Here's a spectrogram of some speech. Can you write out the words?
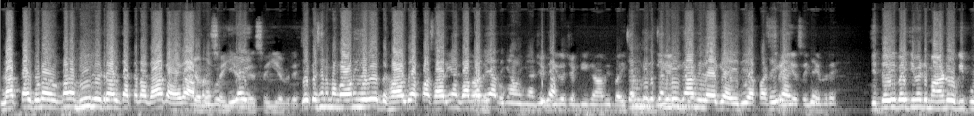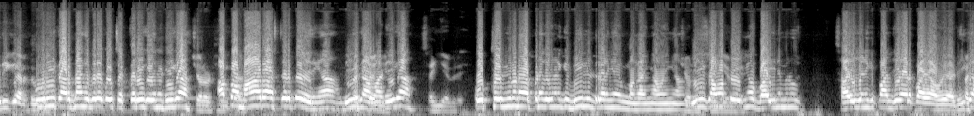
ਇਲਾਕਾ ਥੋੜਾ ਉਹਨਾਂ ਦਾ 20 ਲੀਟਰ ਤੱਕ ਦਾ ਗਾਹਕ ਹੈਗਾ ਆਪਣੇ ਕੋਲ ਸਹੀ ਹੈ ਸਹੀ ਹੈ ਵੀਰੇ। ਜੇ ਕਿਸੇ ਨੇ ਮੰਗਾਉਣੀ ਹੋਵੇ ਦਿਖਾਲ ਦੇ ਆਪਾਂ ਸਾਰੀਆਂ ਗਾਵਾਂ ਲਿਆਂਦੀਆਂ ਹੋਈਆਂ ਠੀਕ ਆ? ਚੰਗੀ ਤੋਂ ਚੰਗੀ ਗਾਂ ਵੀ ਬਾਈ ਚੰਗੀ ਤੋਂ ਚੰਗੀ ਗਾਂ ਵੀ ਲੈ ਕੇ ਆਈ ਦੀ ਆਪਾਂ ਠੀਕ ਆ? ਸਹੀ ਹੈ ਸਹੀ ਹੈ ਵੀਰੇ। ਜਿੱਦਾਂ ਵੀ ਬਾਈ ਜਿਵੇਂ ਡਿਮਾਂਡ ਹੋਗੀ ਪੂਰੀ ਕਰ ਦੋ ਪੂਰੀ ਕਰ ਦਾਂਗੇ ਵੀਰੇ ਕੋਈ ਚੱਕਰ ਹੀ ਕੋਈ ਨਹੀਂ ਠੀਕ ਆ? ਚਲੋ ਠੀਕ ਆਪਾਂ ਮਹਾਰਾਸ਼ਟਰ ਭੇਜਦੀਆਂ 20 ਅੱਛਾ ਗਾਵਾਂ। ਠੀਕ ਆ? ਸਹੀ ਹੈ ਵੀਰੇ। ਉੱਥੇ ਵੀ ਉਹਨਾਂ ਨੇ ਆਪਣੇ ਕੋਲ ਕਿ 20 ਲੀਟਰ ਵਾਲੀਆਂ ਮੰਗਾਈਆਂ ਹੋਈਆਂ। ਚਲੋ 20 ਗਾਵਾਂ ਭੇਜੀਆਂ ਬਾਈ ਨੇ ਮੈਨੂੰ ਸਾਈ ਜਾਣੀ ਕਿ 5000 ਪਾਇਆ ਹੋਇਆ ਠੀਕ ਆ?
